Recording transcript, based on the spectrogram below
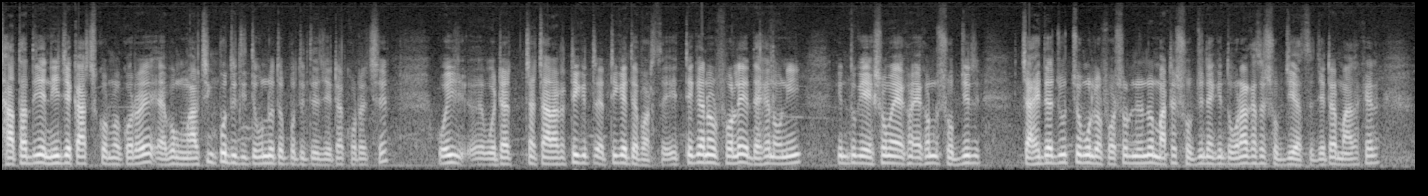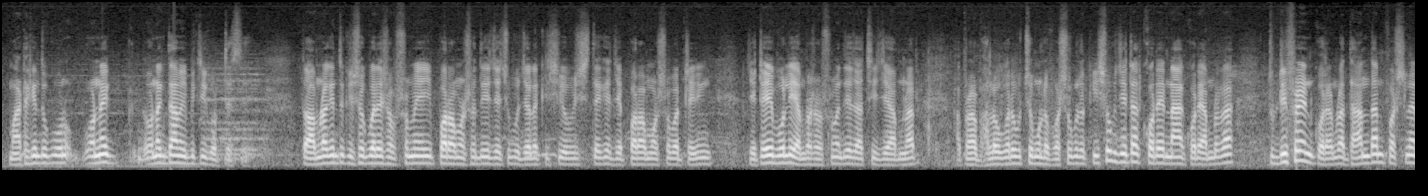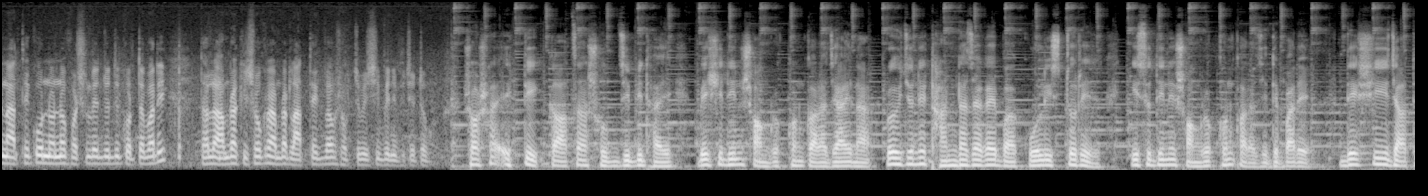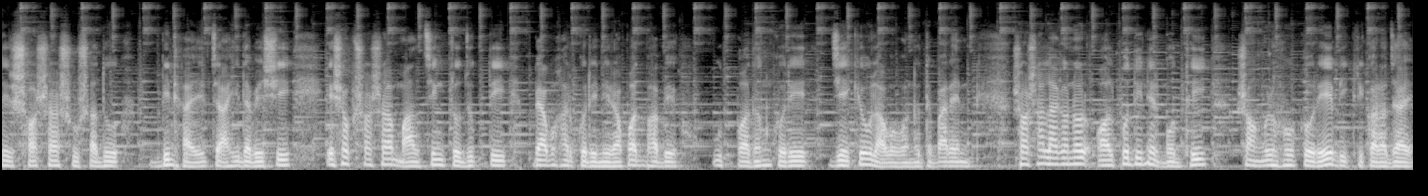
ছাতা দিয়ে নিজে কাজকর্ম করে এবং মালচিং পদ্ধতিতে, উন্নত পদ্ধতিতে যেটা করেছে, ওই ওইটা চারাটা টিকে, টিকাতে পারছে। এর টিকানোর ফলে দেখেন উনি কিন্তু এক সময় এখন এখন সবজির চাহিদা উচ্চ মূল্যের ফসল নির্ণয় মাঠে সবজি নেই কিন্তু ওনার কাছে সবজি আছে, যেটা মাঠের, মাঠে কিন্তু অনেক অনেক দামে বিক্রি করতেছে। তো আমরা কিন্তু কৃষক ভাইরা সবসময় এই পরামর্শ দিয়ে যাচ্ছি উপজেলা কৃষি অফিস থেকে যে পরামর্শ বা ট্রেনিং যেটাই বলি, আমরা সবসময় দিয়ে যাচ্ছি যে আপনার আপনার ভালো করে উচ্চমূল্য ফসলগুলো কৃষক যেটা করে না করে আমরা একটু ডিফারেন্ট করে, আমরা ধান ধান ফসলে না থেকে অন্য অন্য ফসলে যদি করতে পারি, তাহলে আমরা কৃষকরা আমরা লাভদায়কভাবে সবচেয়ে বেশি বেনিফিটেড হব। শশা একটি কাঁচা সবজি বিধায় বেশি দিন সংরক্ষণ করা যায় না। প্রয়োজনে ঠান্ডা জায়গায় বা কোল্ড স্টোরে কিছুদিনে সংরক্ষণ করা যেতে পারে। দেশি জাতের শশা সুস্বাদু বিধায় চাহিদা বেশি। এসব শশা মালচিং ব্যবহার করে নিরাপদভাবে উৎপাদন করে যে কেউ লাভবান হতে পারেন। শশা লাগানোর অল্প দিনের মধ্যেই সংগ্রহ করে বিক্রি করা যায়।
